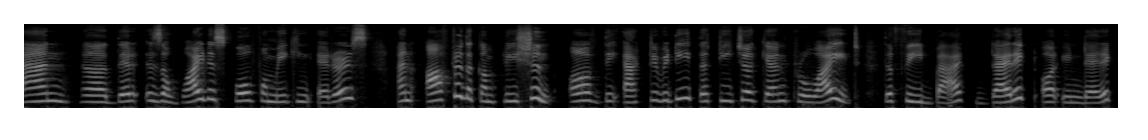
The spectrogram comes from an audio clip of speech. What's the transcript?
and uh, there is a wide scope for making errors and after the completion of the activity the teacher can provide the feedback direct or indirect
